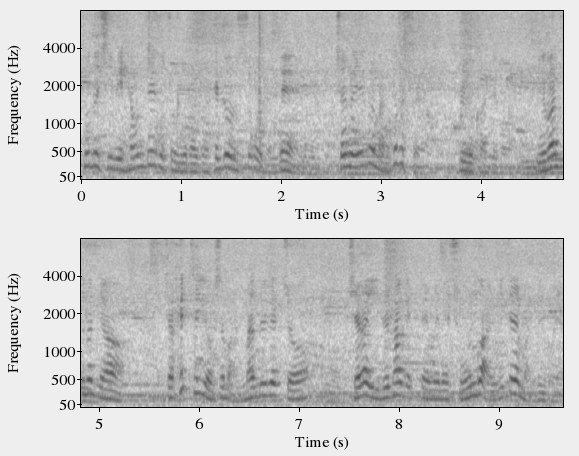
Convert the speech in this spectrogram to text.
저도 집에 해운대구 쪽이라서 헬로를 쓰고 있는데 저는 이걸 만들었어요. 헬로 카드로. 왜 만들었냐? 제가 혜택이 없으면 안 만들겠죠. 제가 일을 하기 때문에 좋은 거 알기 때문에 만든 거예요.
